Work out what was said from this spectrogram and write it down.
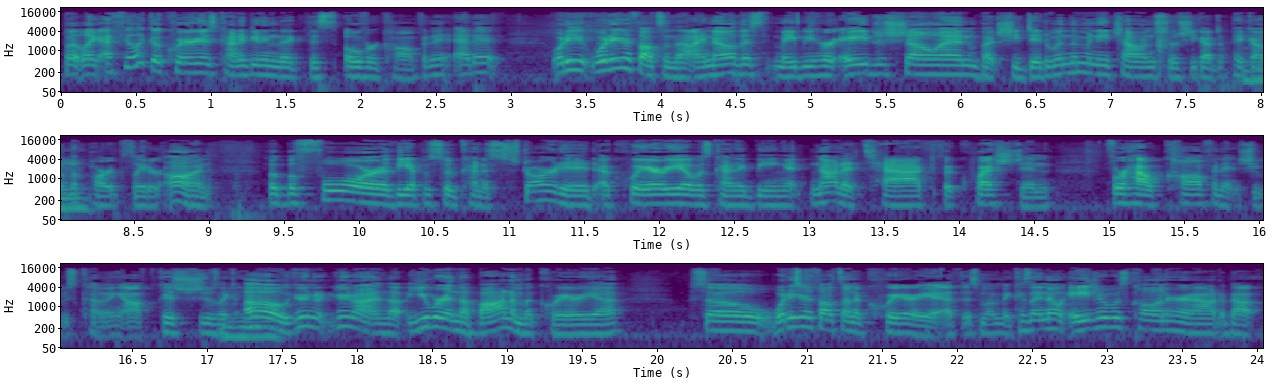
but like I feel like Aquaria is kind of getting like this overconfident edit. What are you What are your thoughts on that? I know this maybe her age is showing, but she did win the mini challenge, so she got to pick out the parts later on. But before the episode kind of started, Aquaria was kind of being not attacked but questioned for how confident she was coming off because she was like, "Oh, you're not, you're not in the you were in the bottom, Aquaria." So, what are your thoughts on Aquaria at this moment? Because I know Asia was calling her out about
